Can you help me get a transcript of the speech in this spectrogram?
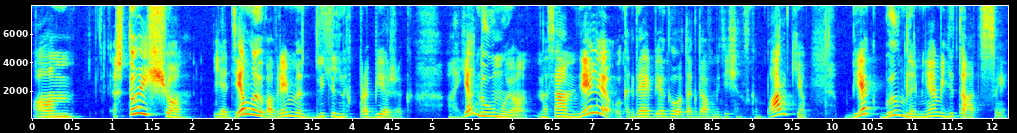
Что еще я делаю во время длительных пробежек? А я думаю, на самом деле, когда я бегала тогда в Матичинском парке, бег был для меня медитацией.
